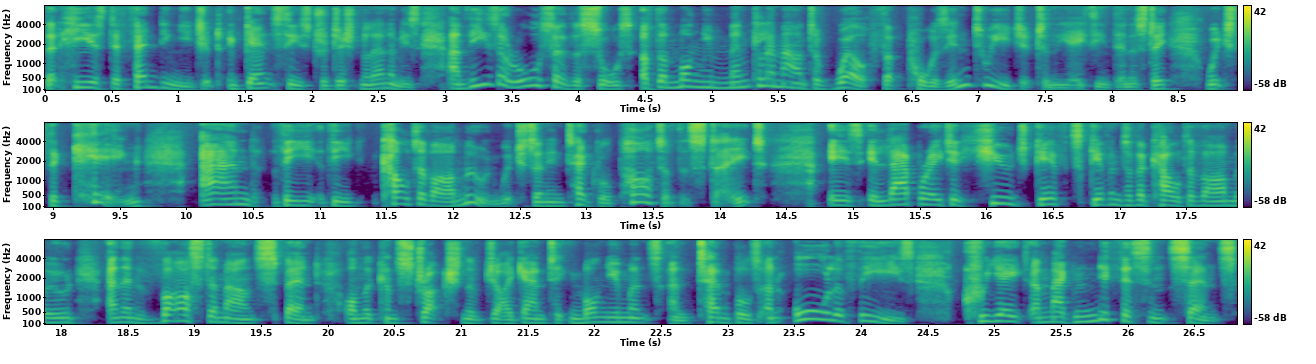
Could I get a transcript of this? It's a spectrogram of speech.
that he is defending Egypt against these traditional enemies. And these are also the source of the monumental amount of wealth that pours into Egypt in the 18th dynasty, which the king and the, the cult of Amun, which is an integral part of the state, is elaborated, huge gifts given to the cult of Amun, and then vast amounts spent on the construction of gigantic monuments and temples. And all of these create a magnificent sense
